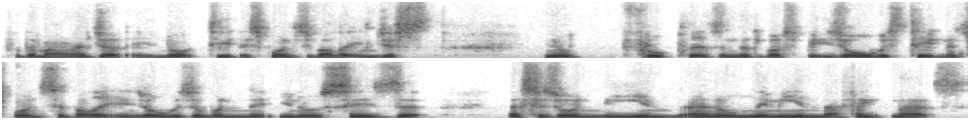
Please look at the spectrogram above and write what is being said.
for the manager to not take responsibility and just, you know, throw players under the bus. But he's always taking responsibility. He's always the one that you know says that this is on me and, and only me. And I think that's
